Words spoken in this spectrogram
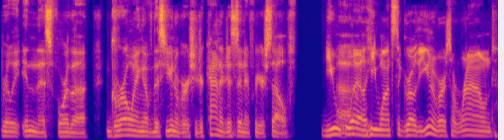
really in this for the growing of this universe. You're kind of just in it for yourself. You um, well, he wants to grow the universe around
